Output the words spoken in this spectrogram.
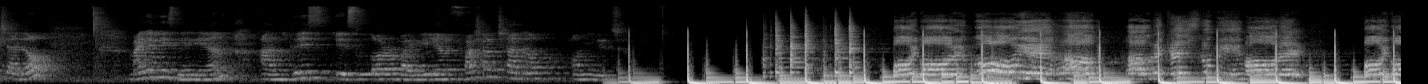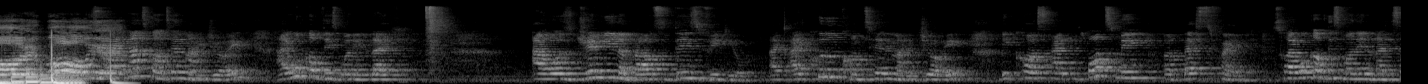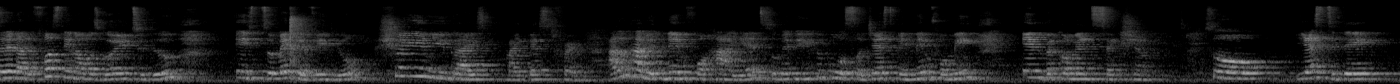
channel. My name is Lilian and this is Laura by Lilian Fashion Channel on YouTube. About this video. I couldn't contain my joy because I bought me a best friend. So I woke up this morning and I decided that the first thing I was going to do is to make a video showing you guys my best friend. I don't have a name for her yet, so maybe you people will suggest a name for me in the comment section. So yesterday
